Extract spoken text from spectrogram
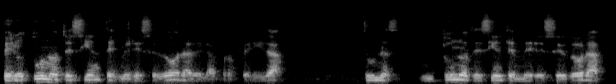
pero tú no te sientes merecedora de la prosperidad. Tú no, te sientes merecedora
